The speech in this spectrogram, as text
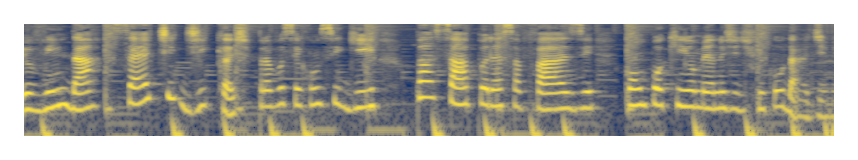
eu vim dar sete dicas para você conseguir passar por essa fase com um pouquinho menos de dificuldade.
